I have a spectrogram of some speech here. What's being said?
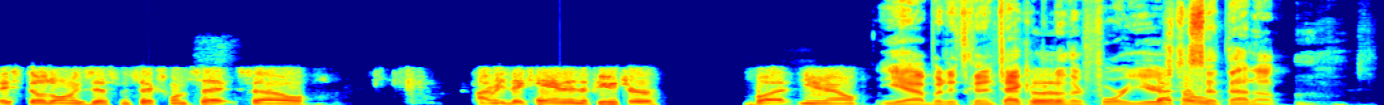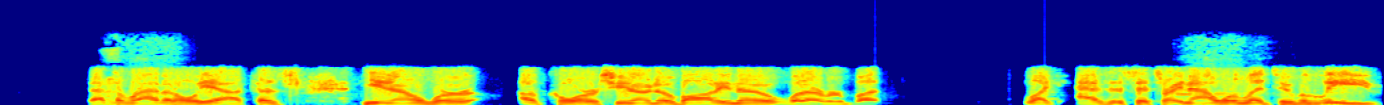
they still don't exist in six one six. So, I mean, they can in the future, but you know yeah, but it's going to take them a- another four years to a- set that up. that's a rabbit hole. Yeah, because you know we're of course you know nobody no whatever, but like as it sits right now, we're led to believe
